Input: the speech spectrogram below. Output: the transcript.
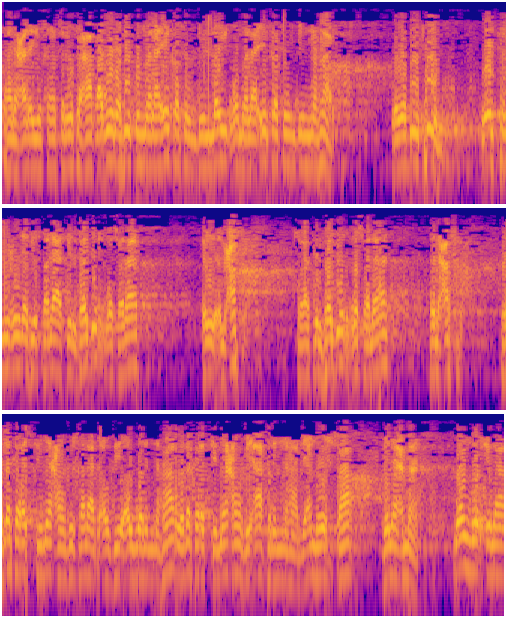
قال عليه الصلاة والسلام يتعاقبون فيكم ملائكة بالليل وملائكة بالنهار ويبيتون ويجتمعون في صلاة الفجر وصلاة العصر. صلاة الفجر وصلاة العصر. فذكر اجتماعهم في صلاة أو في أول النهار وذكر اجتماعهم في آخر النهار لأنه يحصى للأعمال. وانظر إلى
